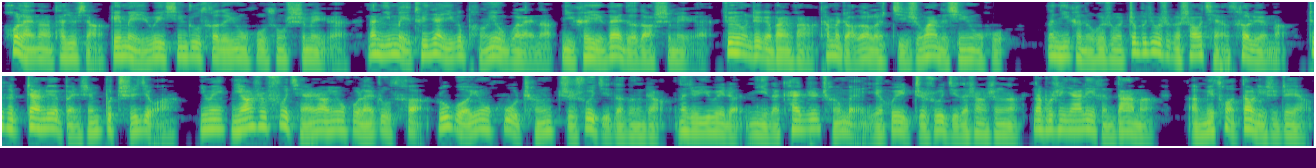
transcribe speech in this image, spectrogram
后来呢，他就想给每一位新注册的用户送十美元。那你每推荐一个朋友过来呢，你可以再得到十美元。就用这个办法，他们找到了几十万的新用户。那你可能会说，这不就是个烧钱策略吗？这个战略本身不持久啊。因为你要是付钱让用户来注册，如果用户呈指数级的增长，那就意味着你的开支成本也会指数级的上升啊，那不是压力很大吗？啊，没错，道理是这样，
